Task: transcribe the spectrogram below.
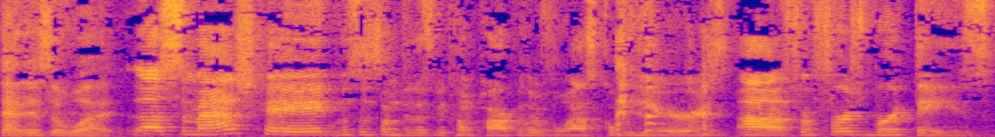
that is a what? A smash cake. This is something that's become popular for the last couple years. Uh, for first birthdays,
